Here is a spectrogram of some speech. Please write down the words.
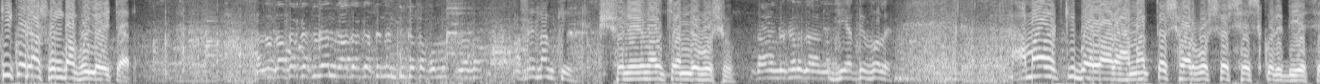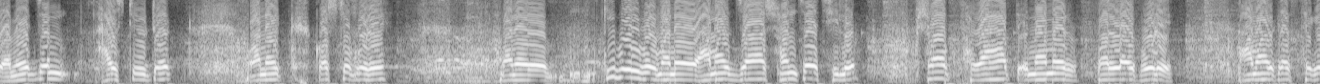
কি করে সম্ভব হইল এটার? আচ্ছা দাদার কাছে যান দাদার কাছে নেন দুই কথা বলুন দাদা। আপনার নাম কি? সুনির্মল চন্দ্র বসু। জি আপনি বলেন। আমার কি বলার, আমার তো সর্বস্ব শেষ করে দিয়েছে। আমি একজন হাউস টিউটার অনেক কষ্ট করে মানে কি বলব মানে আমার যা সঞ্চয় ছিল, সব রাহাত নামের পাল্লায় পড়ে আমার কাছ থেকে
